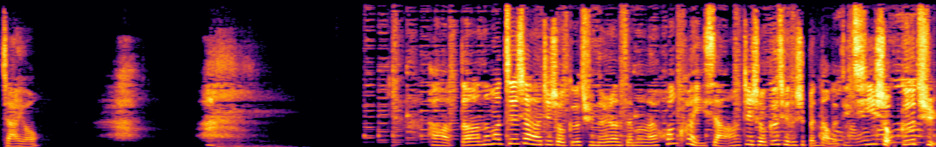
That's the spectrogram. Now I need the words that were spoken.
加油！好的，那么接下来这首歌曲呢，让咱们来欢快一下啊！这首歌曲呢是本档的第七首歌曲，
